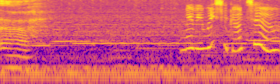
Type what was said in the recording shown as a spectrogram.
Uh, Maybe we should go too.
